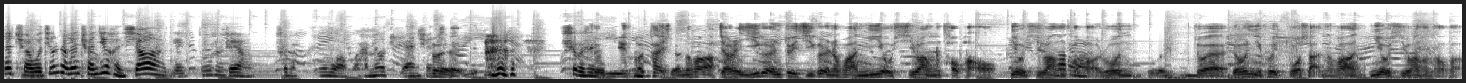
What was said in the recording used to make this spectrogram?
那拳我听着跟拳击很像啊，也都是这样，是吧？因为我我还没有体验拳击，对，是不是九？一和泰拳的话，假如你一个人对几个人的话，你有希望能逃跑，你有希望能逃跑。如果你如果你对，如果你会躲闪的话，你有希望能逃跑。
